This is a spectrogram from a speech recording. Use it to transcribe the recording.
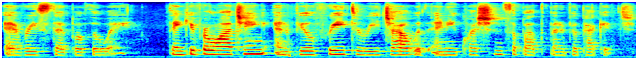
every step of the way. Thank you for watching and feel free to reach out with any questions about the benefit package.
